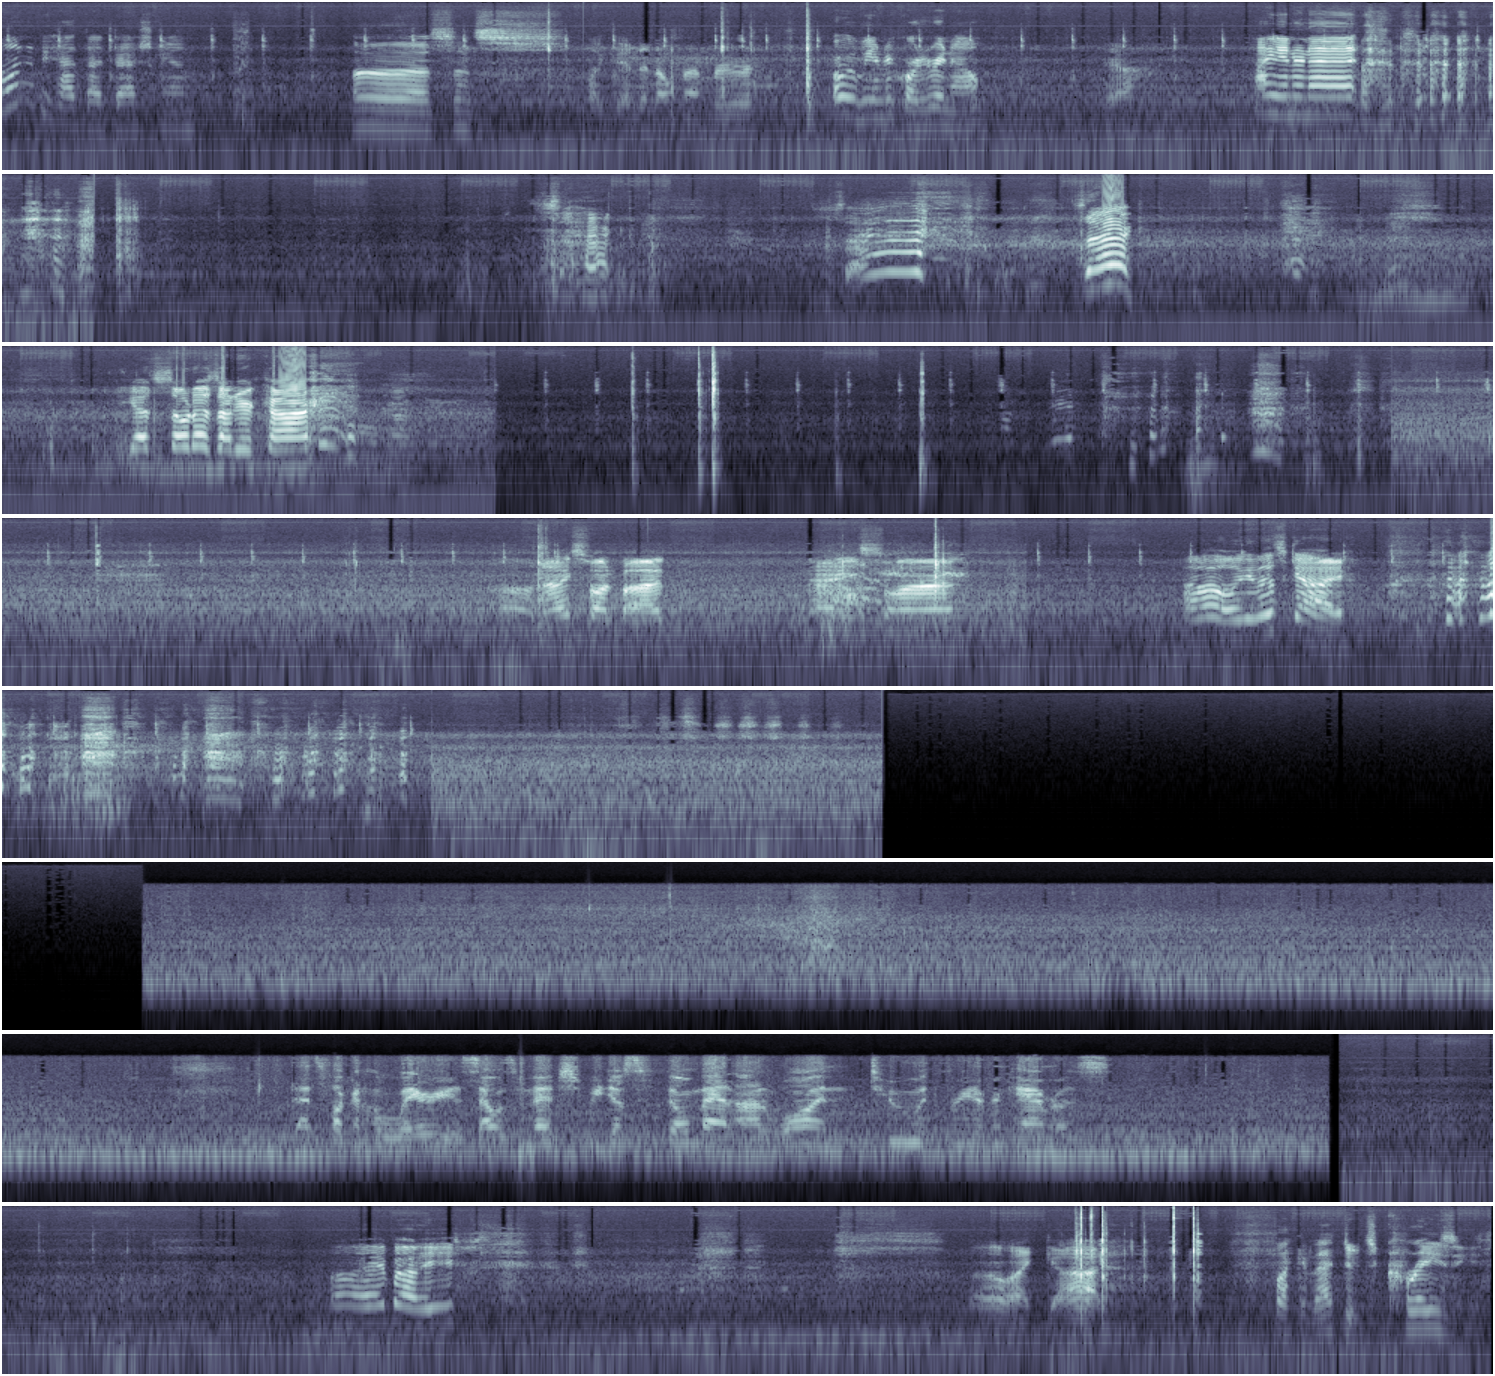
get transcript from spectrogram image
How long have you had that dash cam? Uh, since like the end of November. Oh, are we being recorded right now? Yeah. Hi, internet. Zach. Zach. Zach. You got sodas on your car. oh, nice one, bud. Nice one. Oh, look at this guy. That's fucking hilarious. That was Mitch. We just filmed that on one, two, and three different cameras. Oh, hey, buddy. Oh my god. Fucking that dude's crazy.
